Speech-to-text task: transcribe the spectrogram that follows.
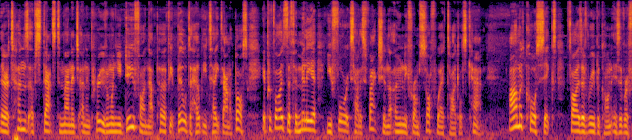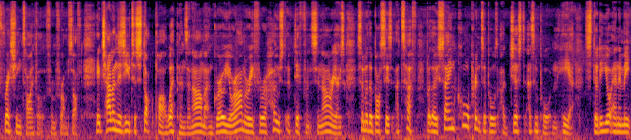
There are tons of stats to manage and improve, and when you do find that perfect build to help you take down a boss, it provides the familiar euphoric satisfaction that only From Software titles can. Armored Core 6 Fires of Rubicon is a refreshing title from FromSoft. It challenges you to stockpile weapons and armour and grow your armoury for a host of different scenarios. Some of the bosses are tough, but those same core principles are just as important here. Study your enemy,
